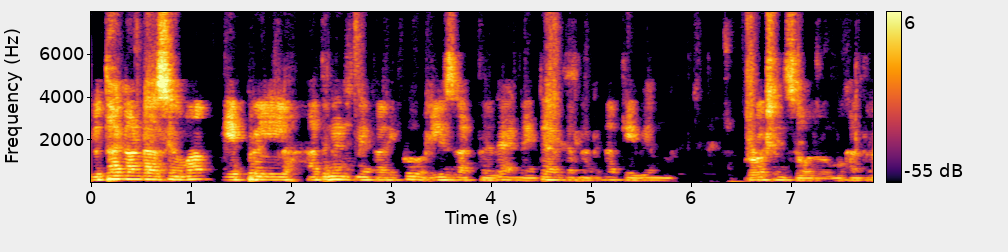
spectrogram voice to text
ಯುದ್ಧಕಾಂಡ ಸಿನಿಮಾ ಏಪ್ರಿಲ್ ಹದಿನೆಂಟನೇ ತಾರೀಕು ರಿಲೀಸ್ ಆಗ್ತಾ ಇದೆ and entire Karnataka K V M productions ಅವರು ಮುಖಾಂತರ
